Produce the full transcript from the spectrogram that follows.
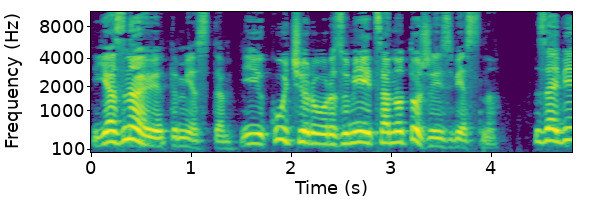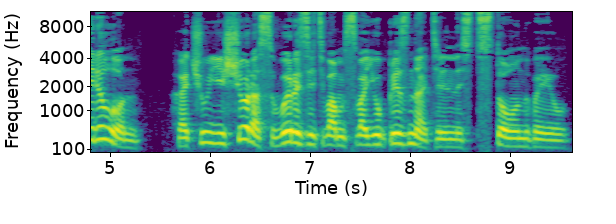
«Я знаю это место, и кучеру, разумеется, оно тоже известно», — заверил он. «Хочу еще раз выразить вам свою признательность, Стоунвейл.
